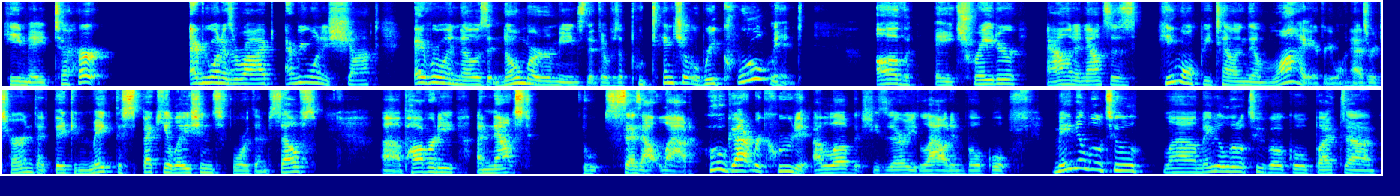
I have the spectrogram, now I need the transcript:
he made to her. Everyone has arrived. Everyone is shocked. Everyone knows that no murder means that there was a potential recruitment of a traitor. Alan announces he won't be telling them why everyone has returned, that they can make the speculations for themselves. Uh, Parvati announced, says out loud, who got recruited. I love that she's very loud and vocal. Maybe a little too loud, maybe a little too vocal, but um,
